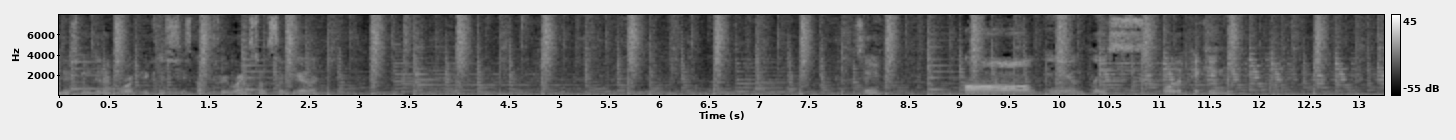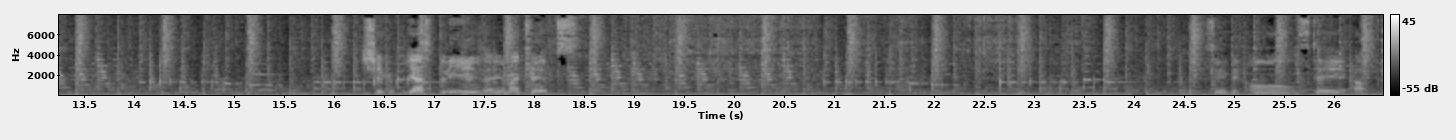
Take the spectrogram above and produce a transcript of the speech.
This one didn't work because she's got three rhinestones stuck together. See? All in place for the picking. Sugar, yes please, I need my tips. See, they all stay up.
